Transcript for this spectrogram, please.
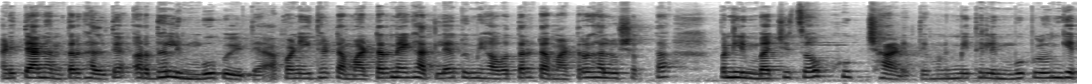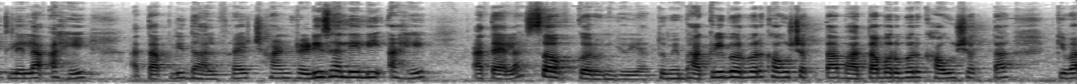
आणि त्यानंतर घालते अर्ध लिंबू पिळते. आपण इथे टमाटर नाही घातले तुम्ही हवं तर टमाटर घालू शकता पण लिंबाची चव खूप छान येते. म्हणून मी इथे लिंबू पिळून घेतलेला आहे. आता आपली दाल फ्राय छान रेडी झालेली आहे. आता याला सर्व करून घेऊया. तुम्ही भाकरीबरोबर खाऊ शकता भाताबरोबर खाऊ शकता किंवा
